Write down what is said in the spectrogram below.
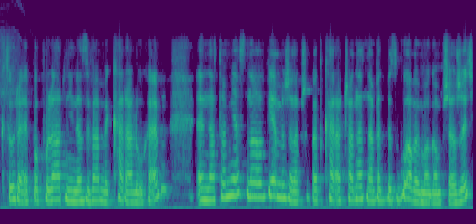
które popularnie nazywamy karaluchem. Natomiast no, wiemy, że na przykład karaczany nawet bez głowy mogą przeżyć.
